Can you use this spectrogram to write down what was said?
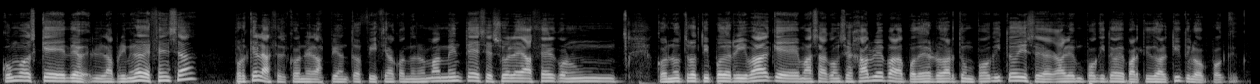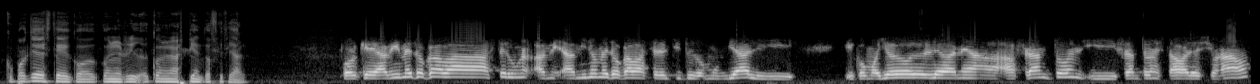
cómo es que de- la primera defensa, ¿por qué la haces con el aspirante oficial? Cuando normalmente se suele hacer con, un, con otro tipo de rival que es más aconsejable para poder rodarte un poquito y se gane un poquito de partido al título. ¿Por qué, por qué este con, con el, con el aspirante oficial? porque a mí me tocaba hacer un, a mí, a mí no me tocaba hacer el título mundial y, y como yo le gané a, a y Frampton estaba lesionado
